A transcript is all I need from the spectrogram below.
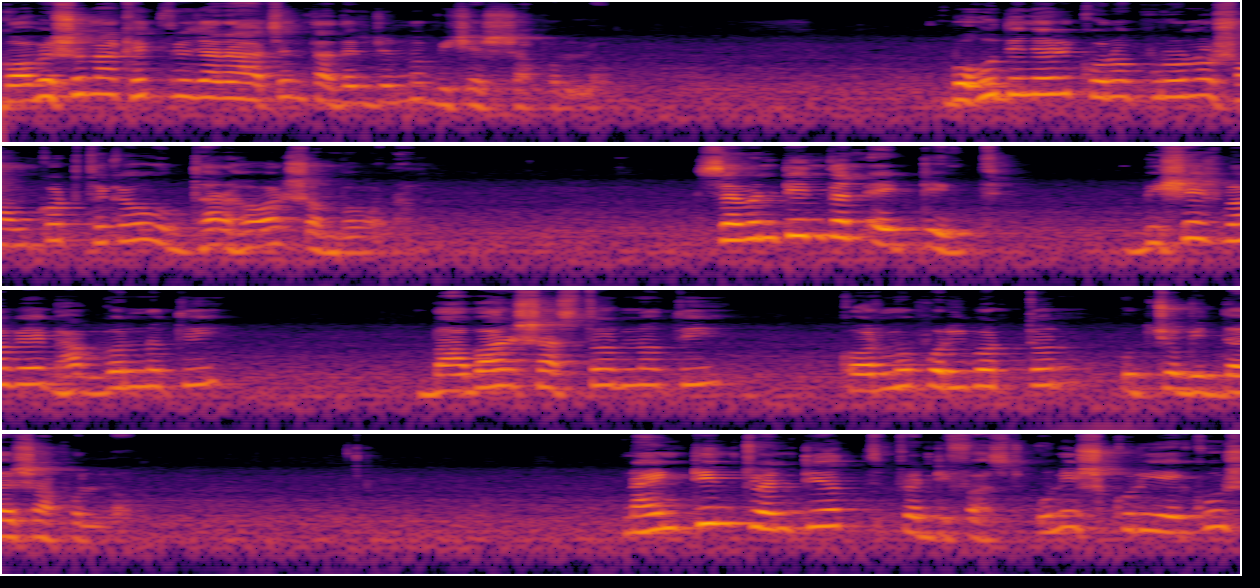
গবেষণা ক্ষেত্রে যারা আছেন তাদের জন্য বিশেষ সাফল্য। বহুদিনের কোনো পুরনো সংকট থেকেও উদ্ধার হওয়ার সম্ভাবনা। সেভেন্টিন্থ অ্যান্ড এইটিনথ বিশেষভাবে ভাগ্যোন্নতি, বাবার স্বাস্থ্যোন্নতি কর্ম পরিবর্তন উচ্চ বিদ্যায় সাফল্য। নাইনটিন টোয়েন্টিয়থ টোয়েন্টি ফার্স্ট উনিশ, কুড়ি, একুশ,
